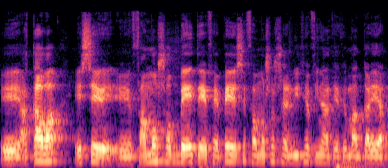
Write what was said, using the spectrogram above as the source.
eh, acaba ese eh, famoso BTFP, ese famoso Servicio de Financiación Bancaria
